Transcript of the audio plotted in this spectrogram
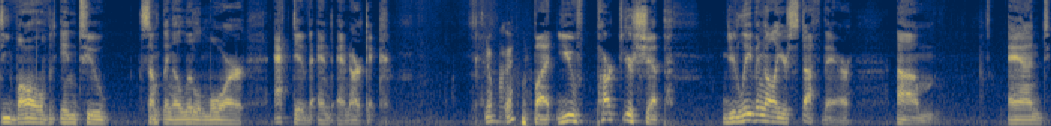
devolved into something a little more active and anarchic. Okay. But you've parked your ship, you're leaving all your stuff there, um, and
